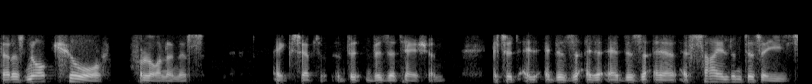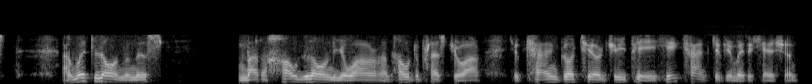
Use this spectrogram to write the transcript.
There is no cure for loneliness except visitation. It's a, a, a, a silent disease. And with loneliness, no matter how lonely you are and how depressed you are, you can go to your GP. He can't give you medication,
